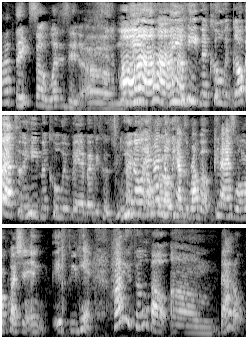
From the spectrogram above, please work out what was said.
I think so. What is it? Um, Uh-huh. The heating and cooling. Go back to the heating and cooling van, baby, because you, You know, and I know we have to wrap up. Can I ask one more question? And if you can, how do you feel about um battle?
